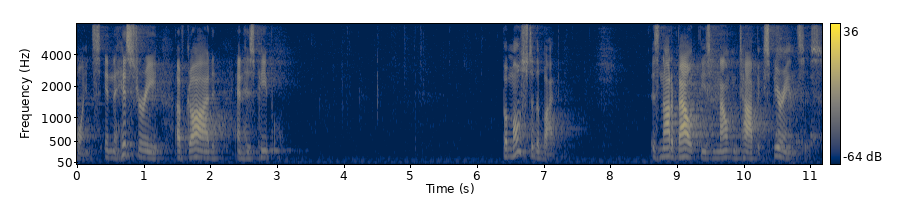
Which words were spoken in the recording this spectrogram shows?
points in the history of God and his people. But most of the Bible is not about these mountaintop experiences.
